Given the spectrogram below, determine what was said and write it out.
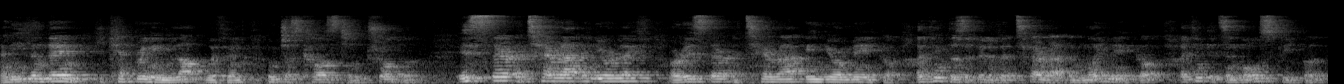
And even then, he kept bringing Lot with him, who just caused him trouble. Is there a Terah in your life, or is there a Terah in your makeup? I think there's a bit of a Terah in my makeup. I think it's in most people.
